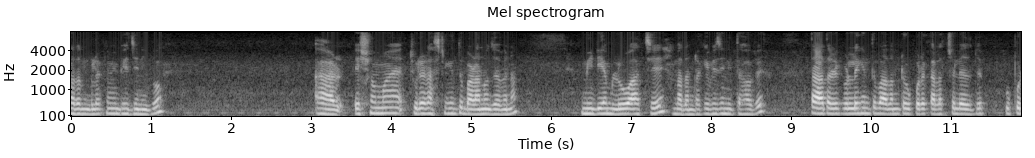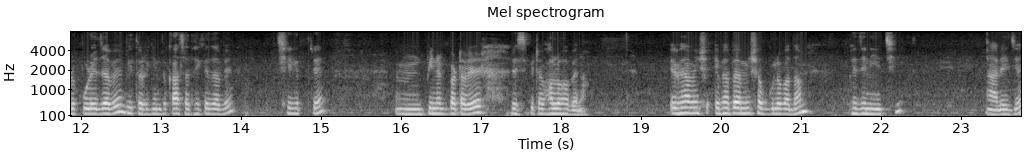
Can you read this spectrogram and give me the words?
বাদামগুলোকে আমি ভেজে নিব। আর এ সময় চুলের আঁচটা কিন্তু বাড়ানো যাবে না। মিডিয়াম লো আছে, বাদামটাকে ভেজে নিতে হবে। তাড়াতাড়ি করলে কিন্তু বাদামটা উপরে কালার চলে আসবে, উপরে পুড়ে যাবে, ভিতরে কিন্তু কাঁচা থেকে যাবে। সেক্ষেত্রে পিনাট বাটারের রেসিপিটা ভালো হবে না। এভাবে আমি এভাবে আমি সবগুলো বাদাম ভেজে নিয়েছি। আর এই যে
